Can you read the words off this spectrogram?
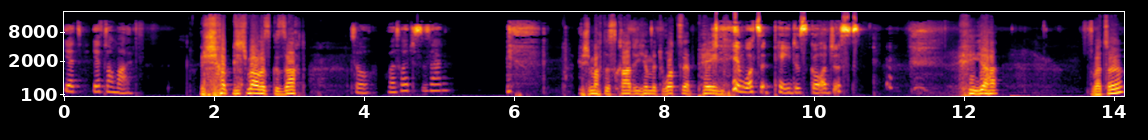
jetzt, jetzt nochmal. Ich habe nicht mal was gesagt. So, was wolltest du sagen? Ich mache das gerade hier mit WhatsApp Paint. WhatsApp Paint is gorgeous. ja. Warte.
